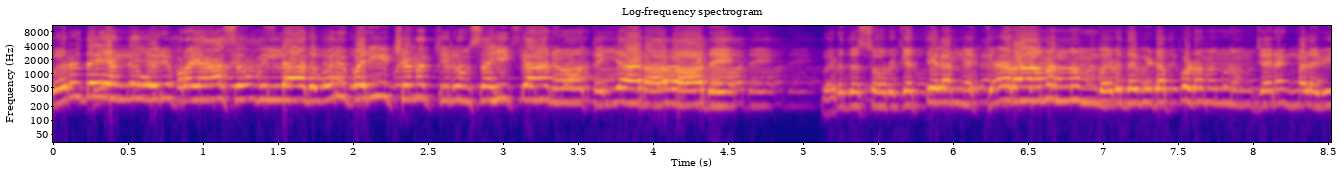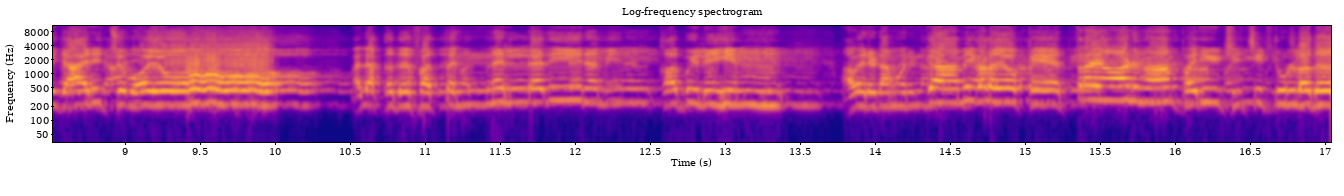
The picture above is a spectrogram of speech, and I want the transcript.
വെറുതെ അങ്ങ് ഒരു പ്രയാസവുമില്ലാതെ ഒരു പരീക്ഷണത്തിലും സഹിക്കാനോ തയ്യാറാവാതെ വെറുതെ സ്വർഗത്തിൽ അങ്ങ് കയറാമെന്നും വെറുതെ വിടപ്പെടുമെന്നും ജനങ്ങൾ വിചാരിച്ചു പോയോ? അവരുടെ മുൻഗാമികളെയൊക്കെ എത്രയാണ് നാം പരീക്ഷിച്ചിട്ടുള്ളത്?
